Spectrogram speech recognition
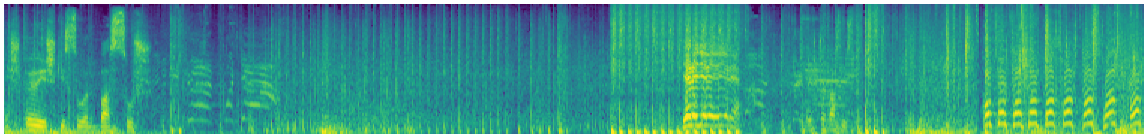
És ő is kiszúrt, basszus. Gyere, gyere, gyere! És csak assziszt. Hopp, hopp, hopp, hopp, hopp, hopp, hopp, hopp,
